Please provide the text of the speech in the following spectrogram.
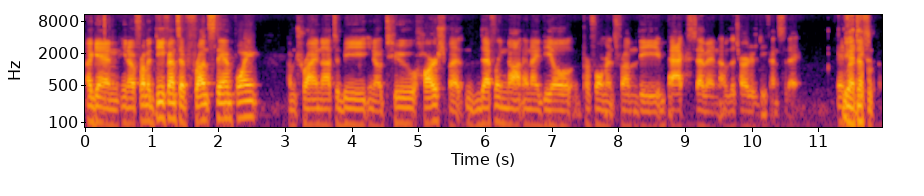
again, you know, from a defensive front standpoint, I'm trying not to be you know too harsh, but definitely not an ideal performance from the back seven of the Chargers defense today. Yeah, definitely.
